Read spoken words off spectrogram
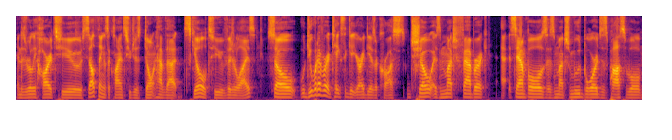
and it's really hard to sell things to clients who just don't have that skill to visualize. So do whatever it takes to get your ideas across. Show as much fabric samples, as much mood boards as possible,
